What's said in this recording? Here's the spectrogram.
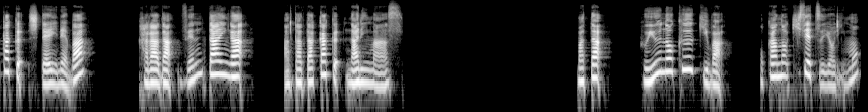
かくしていれば体全体が暖かくなります。また冬の空気は他の季節よりも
